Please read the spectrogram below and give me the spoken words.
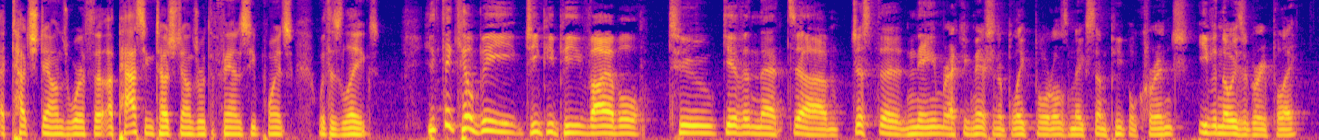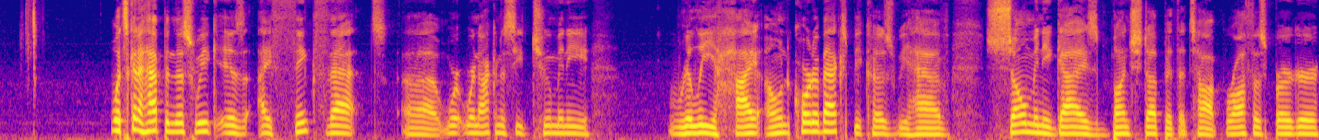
a touchdown's worth, a, a passing touchdown's worth of fantasy points with his legs. You think he'll be GPP viable too, given that um, just the name recognition of Blake Bortles makes some people cringe, even though he's a great play? What's going to happen this week is I think that uh, we're, we're not going to see too many really high owned quarterbacks because we have so many guys bunched up at the top Roethlisberger,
